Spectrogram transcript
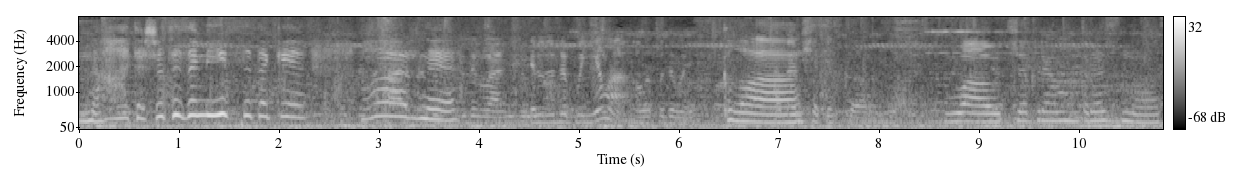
Ната, що це за місце таке? Гарне! Я тут вже поїла, але подивись. Клас! ще. Вау, це прям рознос.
